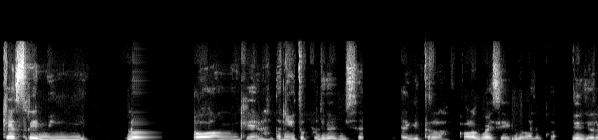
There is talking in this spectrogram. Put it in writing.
kayak streaming do- doang kayak nonton YouTube juga bisa kayak gitu lah. Kalau gue sih gue gak suka jujur.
